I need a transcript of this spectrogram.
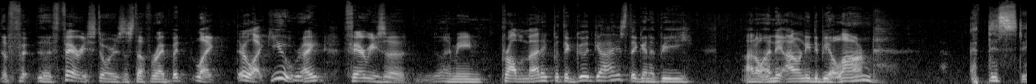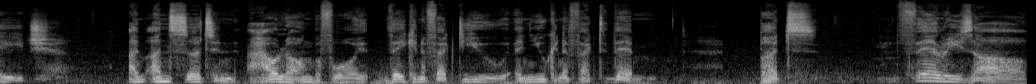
the, f- the fairy stories and stuff, right? But like, they're like you, right? Fairies are, I mean, problematic, but the good guys, they're gonna be. I don't. I need, I don't need to be alarmed. At this stage, I'm uncertain how long before they can affect you and you can affect them. But fairies are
